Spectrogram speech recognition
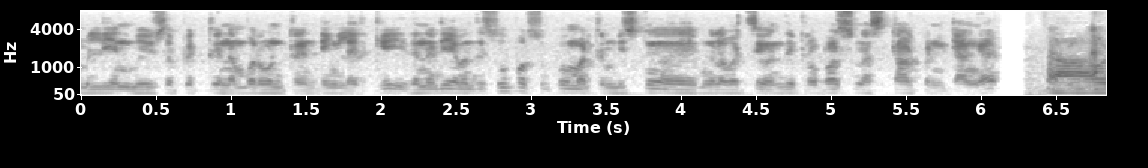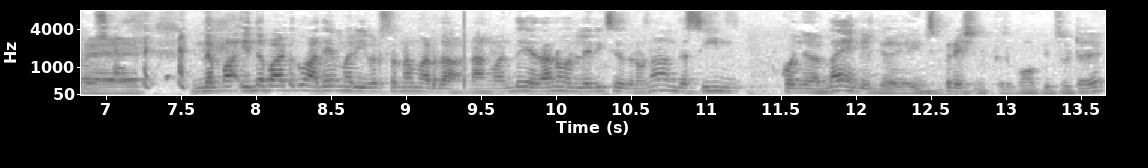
மில்லியன் வியூஸை பெற்று நம்பர் ஒன் ட்ரெண்டிங்கில் இருக்குது இதனிடையே வந்து சூப்பர் சூப்பர் மற்றும் விஷ்ணு இவங்களை வச்சு வந்து ப்ரொமோஷனை ஸ்டார்ட் பண்ணிட்டாங்க. ஒரு இந்த பா இந்த பாட்டுக்கும் அதே மாதிரி இவர் சொன்ன மாதிரி தான் நாங்கள் வந்து ஏதாவது ஒரு லிரிக்ஸ் எழுதுறோம்னா அந்த சீன் கொஞ்சம் தான் எங்களுக்கு இன்ஸ்பிரேஷன் இருக்கும் அப்படின்னு சொல்லிட்டு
